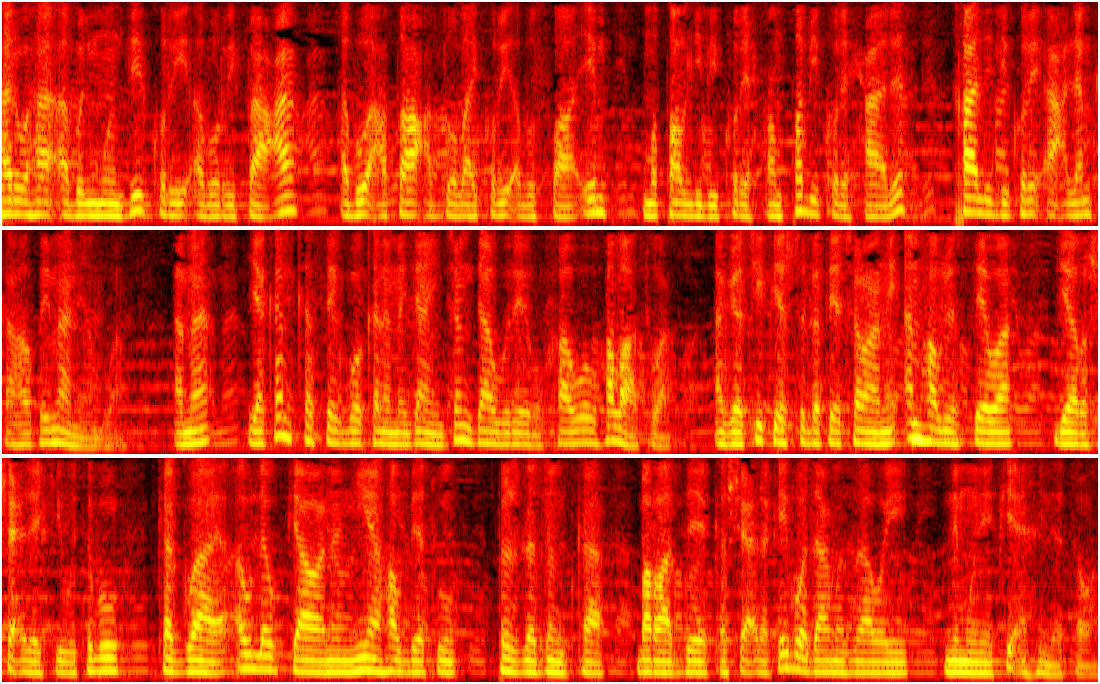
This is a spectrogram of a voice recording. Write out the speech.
هەروەها ئەبو المنذر کوڕی ئەبو ڕیفاعە، ئەبو عەطا، عەبدوڵڵای کوڕی ئەبو سائم، موتەڵیبی کوڕی حەنتەبی کوڕی حارث، خالیدی کوڕی ئەعلەم کە هاوپەیمانیان بووە. ئەمە یەکەم کەسێک بووە کە لە مەیدانی جەنگدا ورەی ڕووخاوە و هەڵاتووە. ئەگەرچی پێشتر بە پێچەوانەی ئەم هەڵوێستەیەوە دێڕ شیعرێکی وتبوو کە گوایە ئەو لەو پیاوانە نییە هەڵبێت و پشت لە جەنگ بکا بە ڕاددەیەک کە شیعرەکەی بۆ دامەزراوەیی نموونەی پێ ئەهێنێتەوە.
